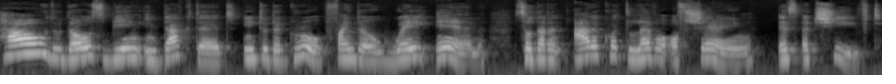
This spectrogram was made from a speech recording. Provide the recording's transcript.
how do those being inducted into the group find their way in so that an adequate level of sharing is achieved?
